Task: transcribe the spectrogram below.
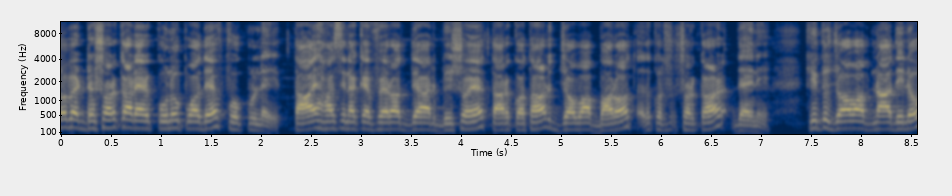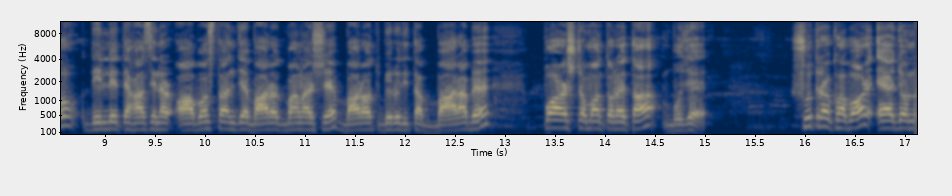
তবে সরকারের কোনো পদে ফখরুল নেই। তাই হাসিনাকে ফেরত দেওয়ার বিষয়ে তার কথার জবাব ভারত সরকার দেয়নি। কিন্তু জবাব না দিলেও দিল্লিতে হাসিনার অবস্থান যে ভারত বাংলাদেশে ভারত বিরোধিতা বাড়াবে, পররাষ্ট্র মন্ত্রণালয় বুঝে। সূত্রের খবর, এজন্য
